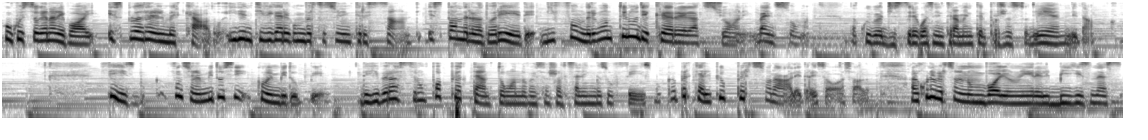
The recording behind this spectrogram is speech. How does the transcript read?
Con questo canale puoi esplorare il mercato, identificare conversazioni interessanti, espandere la tua rete, diffondere contenuti e creare relazioni. Beh, insomma, da cui puoi gestire quasi interamente il processo di vendita. Facebook funziona in B2C come in B2B. Devi però essere un po' più attento quando fai social selling su Facebook, perché è il più personale tra i social. Alcune persone non vogliono unire il business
